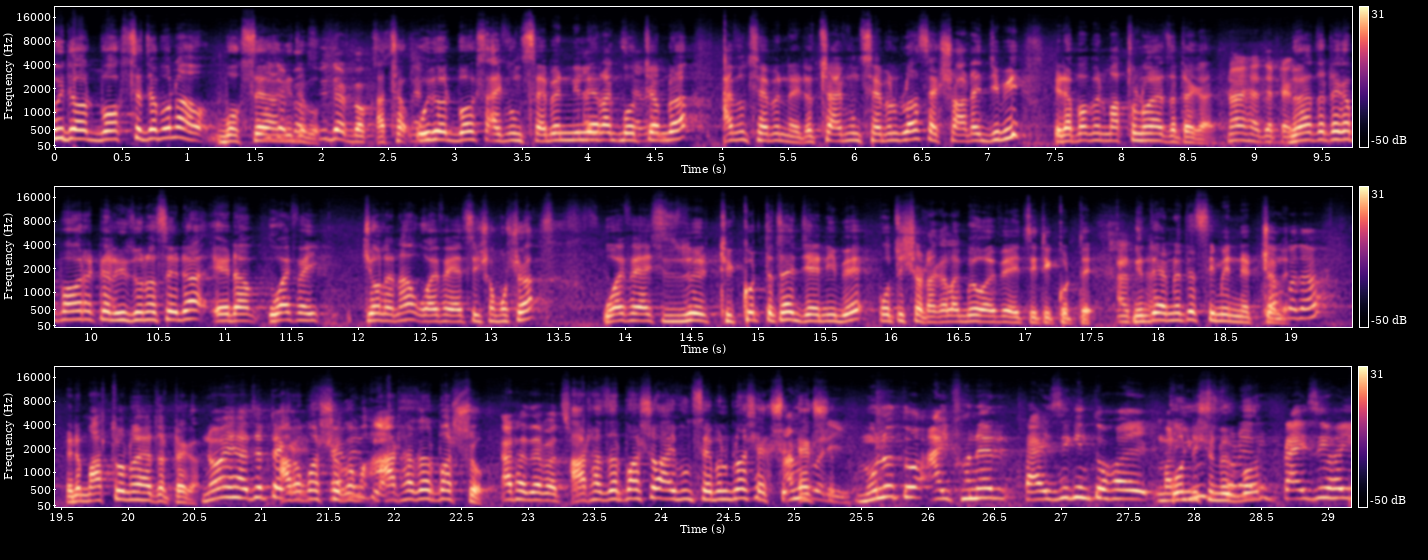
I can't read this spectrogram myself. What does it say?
উইদাউট বক্সে যাব না? বক্সে আগে যাব। আচ্ছা উইদাউট বক্স আইফোন সেভেন নিলে রাখব হচ্ছে আমরা আইফোন সেভেন না এটা হচ্ছে আইফোন সেভেন প্লাস একশো আঠাশ জিবি এটা পাবেন মাত্র নয় হাজার টাকায়। নয় হাজার টাকা। নয় হাজার টাকা পাওয়ার একটা রিজন আছে এটা এটা ওয়াইফাই চলে না ওয়াইফাই আইসি সমস্যা। ওয়াইফাই আইসি যদি ঠিক করতে চায় যে নিবে পঁচিশশো টাকা লাগবে ওয়াইফাই আইসি ঠিক করতে। কিন্তু এমনিতে সিমেন্ট নেট চলে। এটা মাত্র নয় হাজার টাকা। নয় হাজার টাকা। আরও পাঁচশো কম। আট হাজার পাঁচশো। আট হাজার পাঁচশো। আট হাজার পাঁচশো আইফোন সেভেন প্লাস একশো একশো মূলত আইফোনের প্রাইসই কিন্তু হয় এর উপর। প্রাইসই হয়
